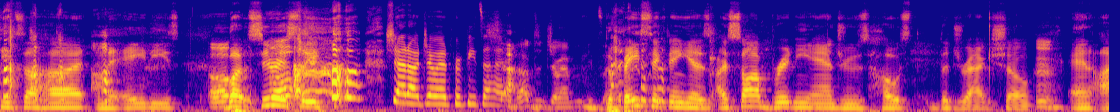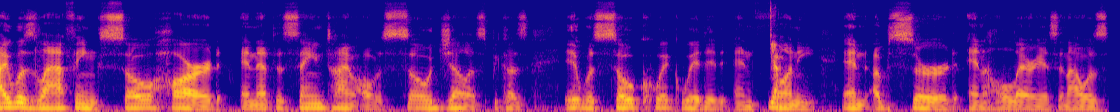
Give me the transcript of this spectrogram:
Pizza Hut in the 80s. Oh, But seriously, Shout out Joanne for Pizza Hut. Shout out to Joanne from Pizza. the basic thing is I saw Brittany Andrews host the drag show Mm. and I was laughing so hard and at the same time I was so jealous because it was so quick-witted and Yeah. funny and absurd and hilarious and I was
